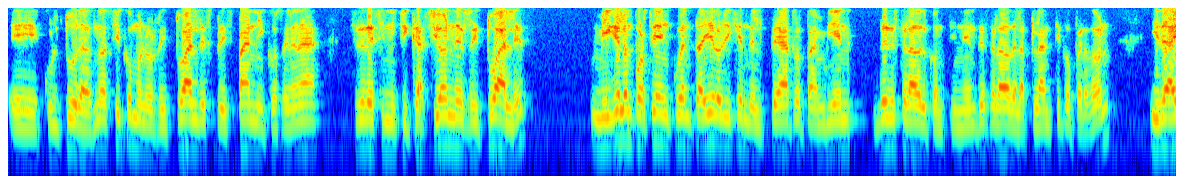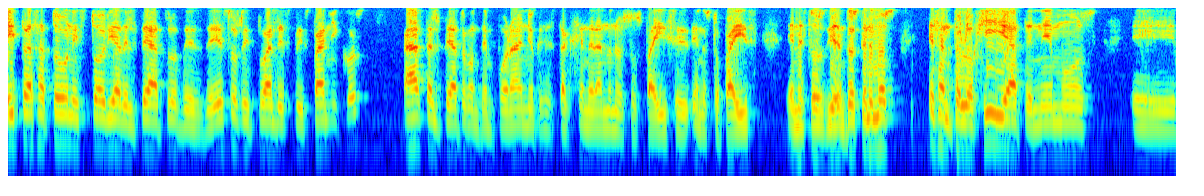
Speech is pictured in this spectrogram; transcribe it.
eh, culturas, ¿no? así como los rituales prehispánicos, en una serie de significaciones rituales. Miguel Portilla encuentra ahí el origen del teatro también desde este lado del continente, desde este lado del Atlántico, perdón, y de ahí traza toda una historia del teatro desde esos rituales prehispánicos hasta el teatro contemporáneo que se está generando en nuestros países, en nuestro país en estos días. Entonces tenemos esa antología, tenemos, eh,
